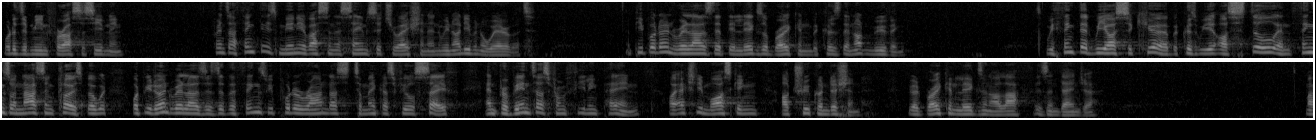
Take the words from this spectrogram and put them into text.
What does it mean for us this evening? Friends, I think there's many of us in the same situation, and we're not even aware of it. People don't realize that their legs are broken because they're not moving. We think that we are secure because we are still and things are nice and close, but what we don't realize is that the things we put around us to make us feel safe and prevent us from feeling pain are actually masking our true condition. We have broken legs and our life is in danger. My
